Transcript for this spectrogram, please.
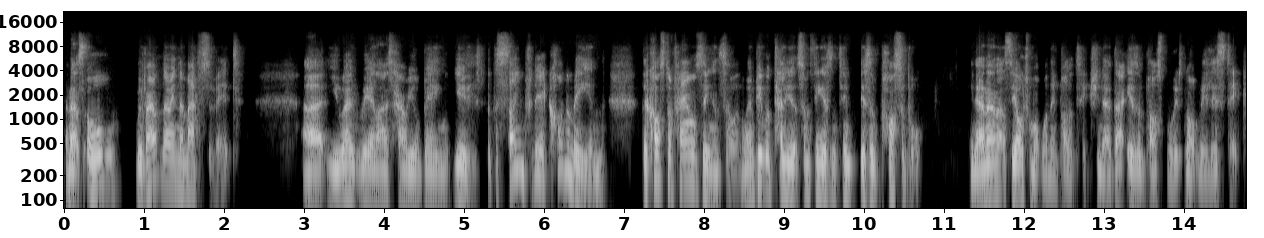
And that's all without knowing the maths of it uh, you won't realize how you're being used. But the same for the economy and the cost of housing and so on. When people tell you that something isn't isn't possible, you know, now that's the ultimate one in politics. You know, that isn't possible. It's not realistic.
